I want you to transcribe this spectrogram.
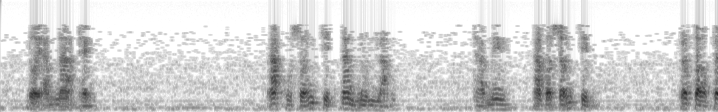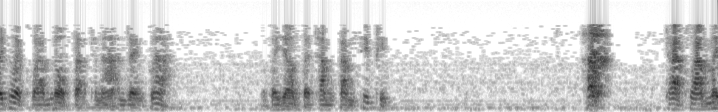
ำโดยอำนาจแห่งอกุศลจิตนั่นนุนหลังถ้ามีอกุศลจิตประกอบไปด้วยความโลภปรารถนาอันแรงกล้าก็ย่อมกระทำกรรมที่ผิด ถ้าความไม่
